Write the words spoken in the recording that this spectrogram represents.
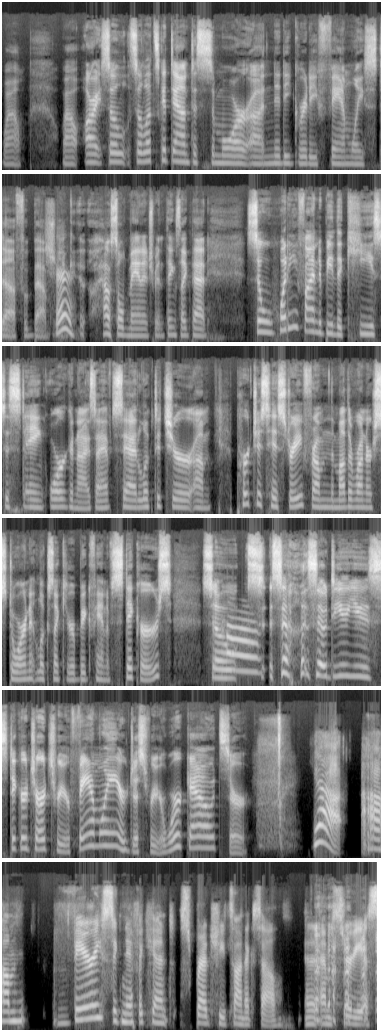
Wow. Wow. All right. So so let's get down to some more uh, nitty gritty family stuff about Sure. like, household management, things like that. So, what do you find to be the keys to staying organized? I have to say, I looked at your um, purchase history from the Mother Runner store, and it looks like you're a big fan of stickers. So, Ah. so, so, do you use sticker charts for your family, or just for your workouts, or? yeah um very significant spreadsheets on excel and i'm serious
